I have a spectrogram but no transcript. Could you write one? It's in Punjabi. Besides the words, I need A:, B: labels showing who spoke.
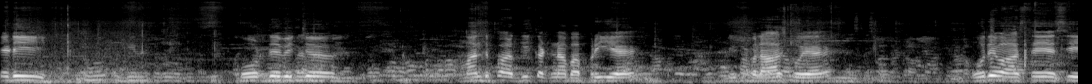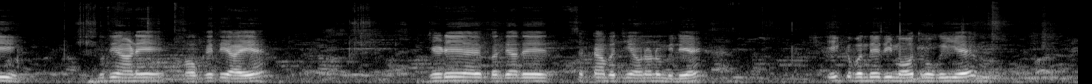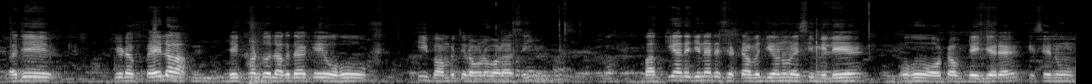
A: ਜਿਹੜੀ ਕੋਰਟ ਦੇ ਵਿੱਚ ਮੰਦਭਾਗੀ ਘਟਨਾ ਵਾਪਰੀ ਹੈ ਇੱਕ ਬਲਾਸਟ ਹੋਇਆ ਹੈ। ਉਹਦੇ ਵਾਸਤੇ ਅਸੀਂ ਲੁਧਿਆਣੇ ਮੌਕੇ ਤੇ ਆਏ ਹੈ। ਜਿਹੜੇ ਬੰਦਿਆਂ ਦੇ ਸੱਟਾਂ ਵੱਜੀਆਂ ਉਹਨਾਂ ਨੂੰ ਮਿਲੇ ਹੈ। ਇੱਕ ਬੰਦੇ ਦੀ ਮੌਤ ਹੋ ਗਈ ਹੈ। ਅਜੇ ਜਿਹੜਾ ਪਹਿਲਾ ਦੇਖਣ ਤੋਂ ਲੱਗਦਾ ਕਿ ਉਹ ਹੀ ਬੰਬ ਚਲਾਉਣ ਵਾਲਾ ਸੀ। ਬਾਕੀਆਂ ਦੇ ਜਿਨ੍ਹਾਂ ਦੇ ਸੱਟਾਂ ਵੱਜੀਆਂ, ਉਹਨਾਂ ਨੂੰ ਅਸੀਂ ਮਿਲੇ ਹੈ। ਉਹ ਆਊਟ ਆਫ ਡੇਂਜਰ ਹੈ। ਕਿਸੇ ਨੂੰ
